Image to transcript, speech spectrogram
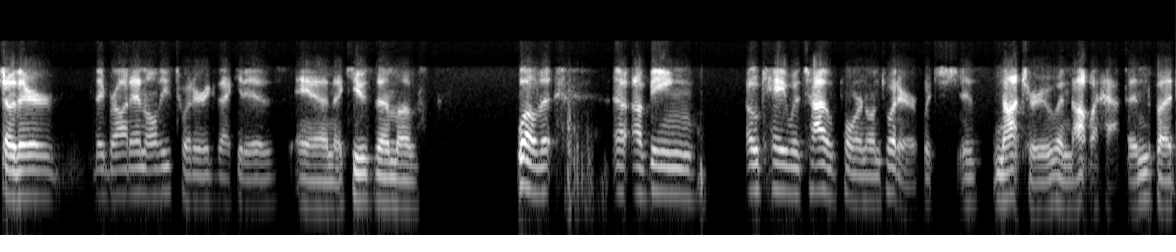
so they're they brought in all these Twitter executives and accused them of well the, uh, of being okay with child porn on Twitter, which is not true and not what happened, but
